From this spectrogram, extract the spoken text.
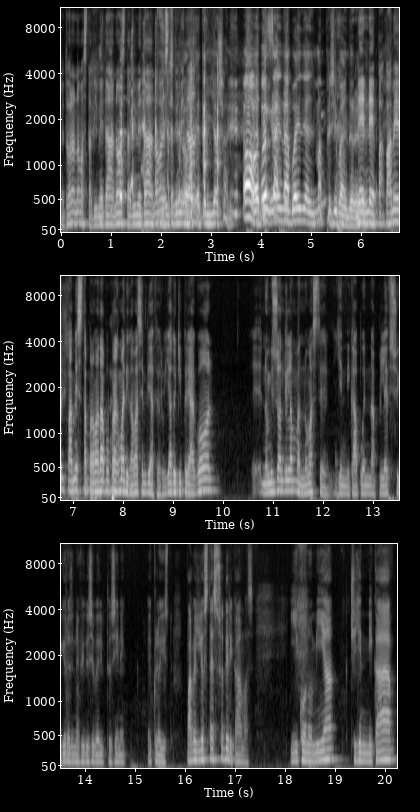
Ε, τώρα να μας τα πει μετά, να μας τα πει μετά, να μας τα πει Ε, μετά. τελειώσανε. Ω, Ό,τι όσα- είχαν να πω είναι τις μάπες είπαν ρε. Ναι, ναι, πα- πάμε, πάμε στα πράγματα που πραγματικά μας ενδιαφέρουν. Για το Κυπριακό, ε, νομίζω αντιλαμβανόμαστε γενικά που είναι να πλεύσει ο κύριος Ζηνοφίτου σε περίπτωση είναι εκλογής του. Πάμε λίγο στα εσωτερικά μας. Η οικονομία και γενικά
